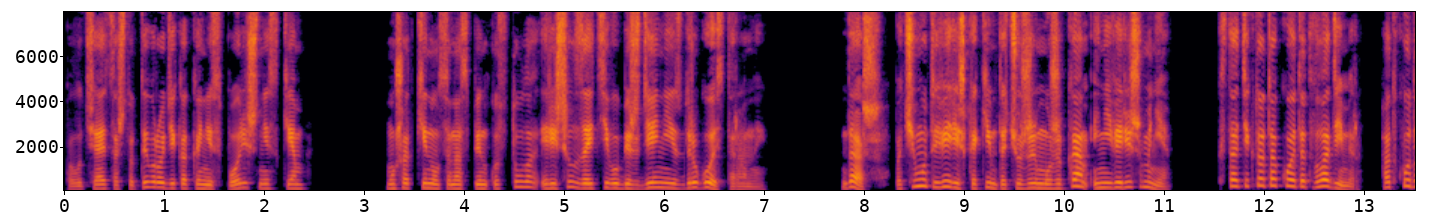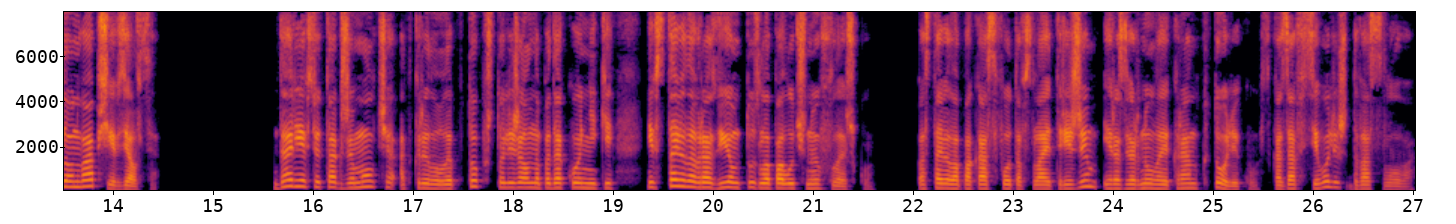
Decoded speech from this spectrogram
получается, что ты вроде как и не споришь ни с кем. Муж откинулся на спинку стула и решил зайти в убеждение с другой стороны. «Даш, почему ты веришь каким-то чужим мужикам и не веришь мне? Кстати, кто такой этот Владимир? Откуда он вообще взялся?» Дарья все так же молча открыла лэптоп, что лежал на подоконнике, и вставила в разъем ту злополучную флешку. Поставила показ фото в слайд-режим и развернула экран к Толику, сказав всего лишь два слова.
